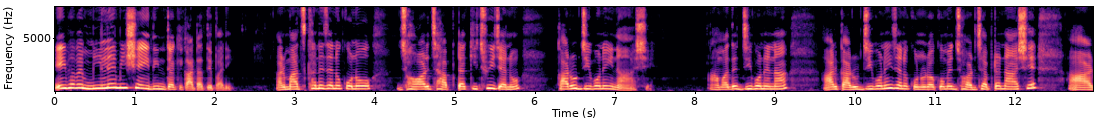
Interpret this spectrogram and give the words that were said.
এইভাবে মিলেমিশে এই দিনটাকে কাটাতে পারি। আর মাঝখানে যেন কোনো ঝড় ঝাপটা কিছুই যেন কারুর জীবনেই না আসে। আমাদের জীবনে না, আর কারুর জীবনেই যেন কোনো রকমের ঝড়ঝাপটা না আসে, আর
